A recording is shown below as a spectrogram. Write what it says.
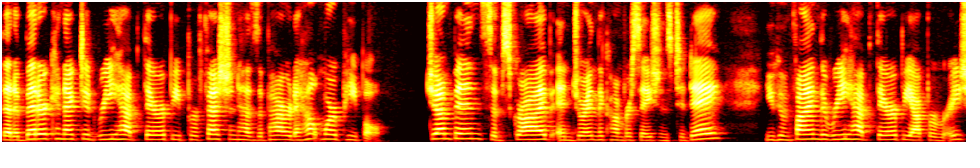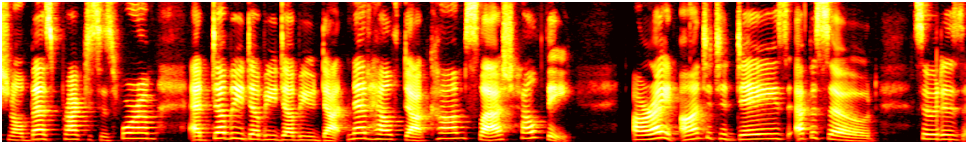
that a better connected rehab therapy profession has the power to help more people. Jump in, subscribe, and join the conversations today. You can find the Rehab Therapy Operational Best Practices Forum at www.nethealth.com slash healthy. All right, on to today's episode. So it is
